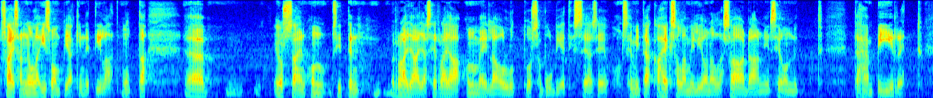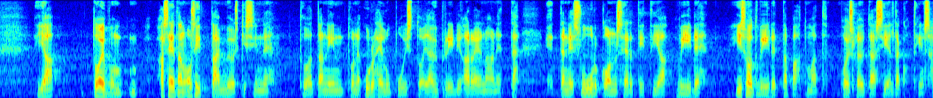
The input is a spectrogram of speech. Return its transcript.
saisihan ne olla isompiakin ne tilat, mutta jossain on sitten raja ja se raja on meillä ollut tuossa budjetissa ja se on se, mitä kahdeksalla miljoonalla saadaan, niin se on nyt tähän piirretty. Ja toivon, asetan osittain myöskin sinne tuota, niin, tuonne urheilupuistoon ja hybridiareenaan, että, että ne suurkonsertit ja viihde isot viihdetapahtumat voisi löytää sieltä kotiinsa.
